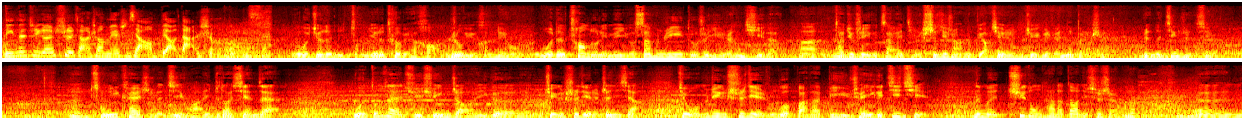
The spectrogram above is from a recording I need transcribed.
您的这个设想上面是想要表达什么东西。我觉得你总结的特别好，肉欲横流。我的创作里面有三分之一都是以人体的啊，它就是一个载体，实际上是表现人这个人的本身，人的精神性。嗯，从一开始的计划一直到现在，我都在去寻找一个这个世界的真相。就我们这个世界，如果把它比喻成一个机器，那么驱动它的到底是什么？嗯。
